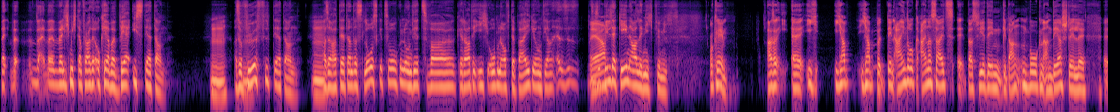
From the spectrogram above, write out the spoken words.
Weil, weil, weil ich mich dann frage, okay, aber wer ist der dann? Mhm. Also mhm. würfelt der dann? Mhm. Also hat er dann das losgezogen und jetzt war gerade ich oben auf der Beige und die, also diese ja. Bilder gehen alle nicht für mich. Okay. Also äh, ich, ich habe ich hab den Eindruck einerseits, äh, dass wir den Gedankenbogen an der Stelle äh,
